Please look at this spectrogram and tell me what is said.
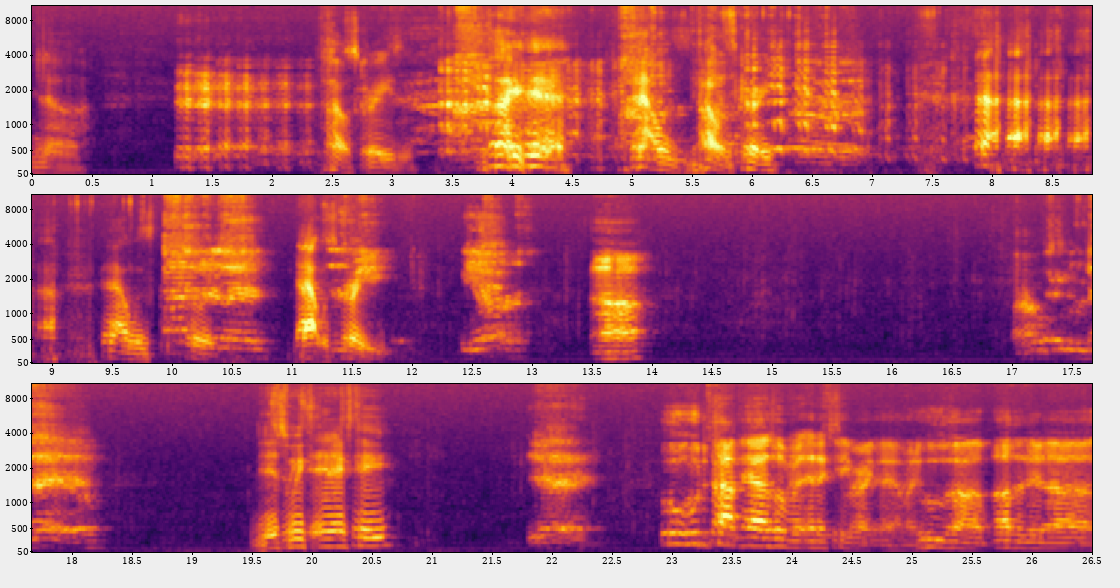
Nah, that was crazy. that was that was crazy. that was crazy. That was crazy. Be uh huh. I don't think it was bad, yo. This week's NXT, Yeah. Who who the top guys over at NXT right now? Like who's um other than uh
